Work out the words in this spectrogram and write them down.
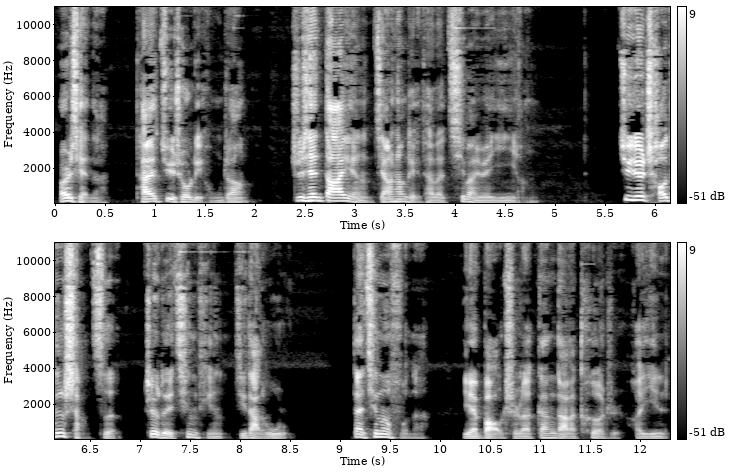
而且呢，他还拒收李鸿章之前答应奖赏给他的七万元银洋，拒绝朝廷赏赐，这对清廷极大的侮辱。但清政府呢，也保持了尴尬的克制和隐忍。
